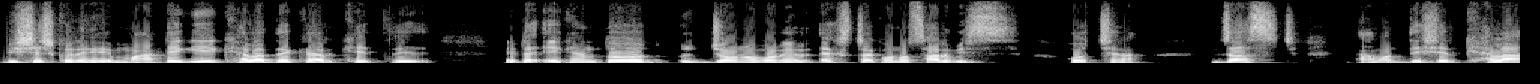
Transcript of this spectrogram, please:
বিশেষ করে মাঠে গিয়ে খেলা দেখার ক্ষেত্রে এটা এখানে তো জনগণের এক্সট্রা কোনো সার্ভিস হচ্ছে না। জাস্ট আমার দেশের খেলা,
